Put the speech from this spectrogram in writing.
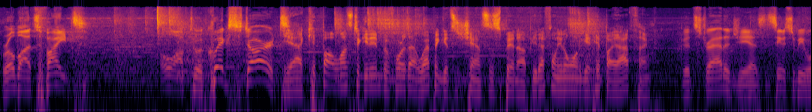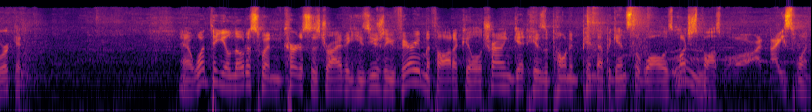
Robots fight. Oh, off to a quick start. Yeah, Kitbot wants to get in before that weapon gets a chance to spin up. You definitely don't want to get hit by that thing. Good strategy, as it seems to be working. Yeah, one thing you'll notice when Curtis is driving, he's usually very methodical. He'll try and get his opponent pinned up against the wall as much as possible. Oh, nice one.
